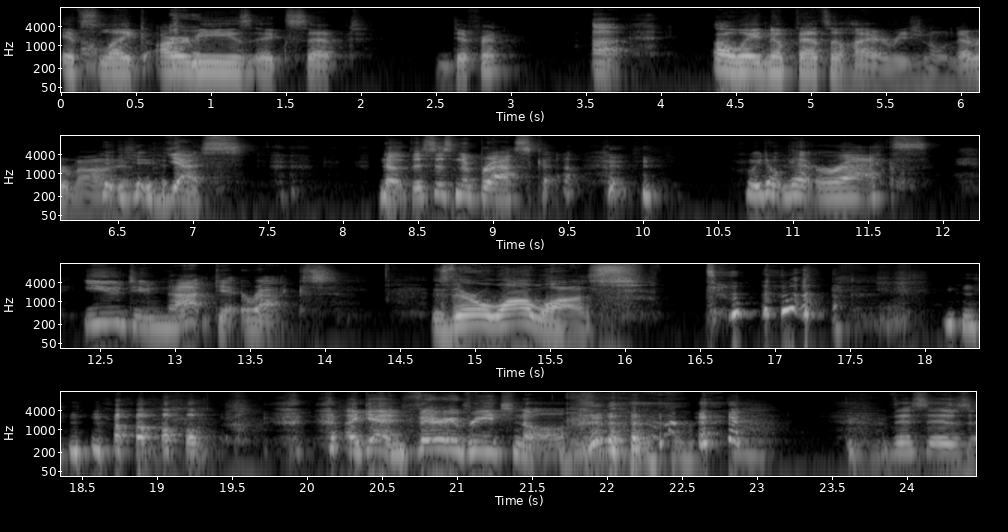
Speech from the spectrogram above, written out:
It's Oh. like Arby's except different. Uh, Oh wait, nope, that's Ohio Regional. Never mind. yes. No, this is Nebraska. we don't get Rax. You do not get Rax. Is there a Wawa's? no. Again, very regional. This is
